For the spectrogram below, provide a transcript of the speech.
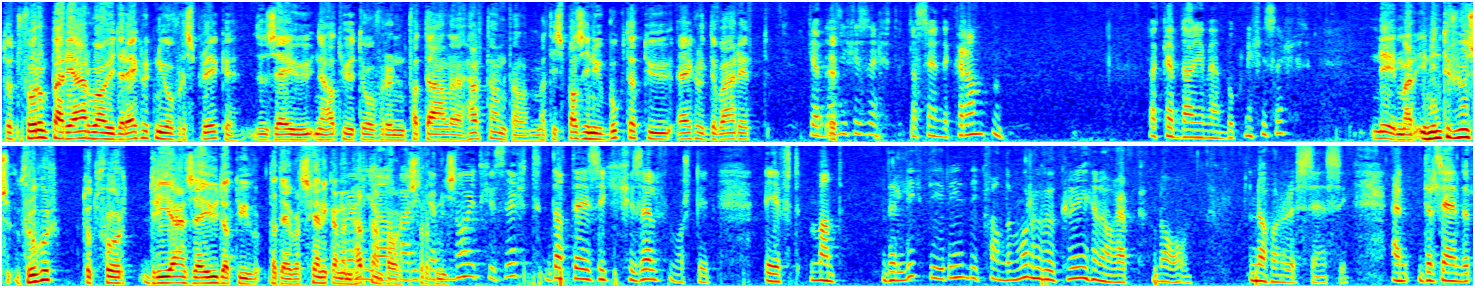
Tot voor een paar jaar wou u er eigenlijk niet over spreken. Dan, zei u, dan had u het over een fatale hartaanval. Maar het is pas in uw boek dat u eigenlijk de waarheid heb dat Heeft- niet gezegd. Dat zijn de kranten. Dat, ik heb dat in mijn boek niet gezegd. Nee, maar in interviews vroeger, tot voor drie jaar, zei u dat, u, dat hij waarschijnlijk aan een hartaanval ja, maar ik gestorven heb is. nooit gezegd dat hij zich zelfmoord heeft. Want er ligt een die ik van de morgen gekregen nog heb. Nog, nog een recensie. En er zijn er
